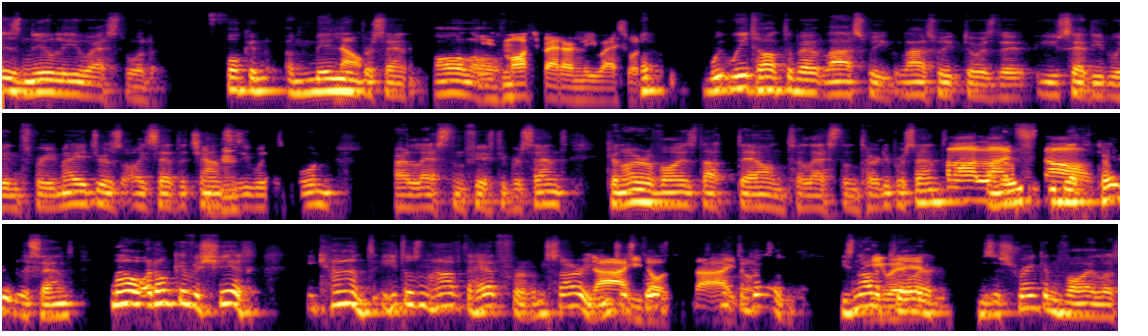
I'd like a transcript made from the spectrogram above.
is new Lee Westwood. Fucking a million No. percent all He's over. much better than Lee Westwood. But we, we talked about last week. Last week there was the you said he'd win three majors. I said the chances he wins one are less than fifty percent. Can I revise that down to less than thirty percent? Ah, lads, stop. Thirty percent. No, I don't give a shit. He can't. He doesn't have the head for it. I'm sorry. Nah, just he does. doesn't. Nah, he does. guy. He's not He a will. killer. He's a shrinking violet.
